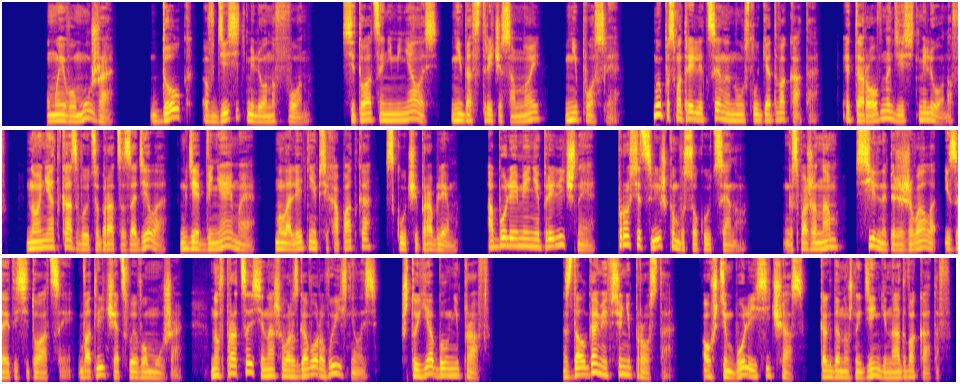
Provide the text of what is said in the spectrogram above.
У моего мужа Долг в 10 миллионов вон. Ситуация не менялась ни до встречи со мной, ни после. Мы посмотрели цены на услуги адвоката. Это ровно 10 миллионов. Но они отказываются браться за дело, где обвиняемая – малолетняя психопатка с кучей проблем. А более-менее приличные просят слишком высокую цену. Госпожа Нам сильно переживала из-за этой ситуации, в отличие от своего мужа. Но в процессе нашего разговора выяснилось, что я был неправ. С долгами все непросто, а уж тем более сейчас, когда нужны деньги на адвокатов.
